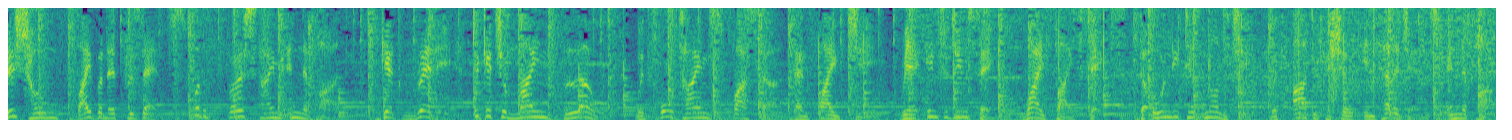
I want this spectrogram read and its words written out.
Dish Home FiberNet presents for the first time in Nepal. Get ready to get your mind blown with four times faster than 5G. We are introducing Wi-Fi 6, the only technology with artificial intelligence in Nepal.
